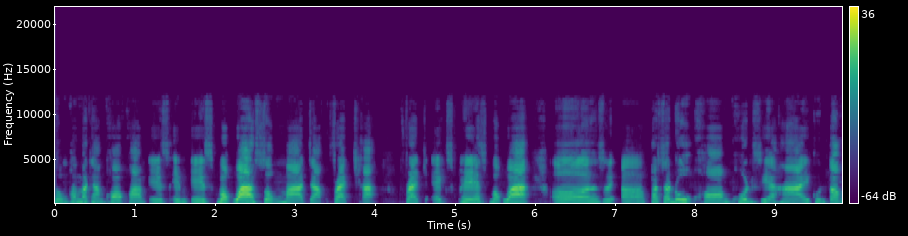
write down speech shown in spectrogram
ส่งเข้ามาทางข้อความ SMS บอกว่าส่งมาจาก Flash ค่ะ Flash Express บอกว่าเอ่อเอ่อพัสดุของคุณเสียหายคุณต้อง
